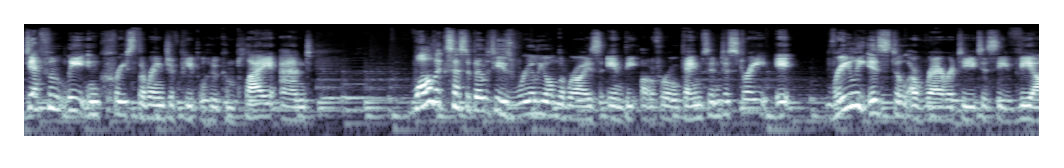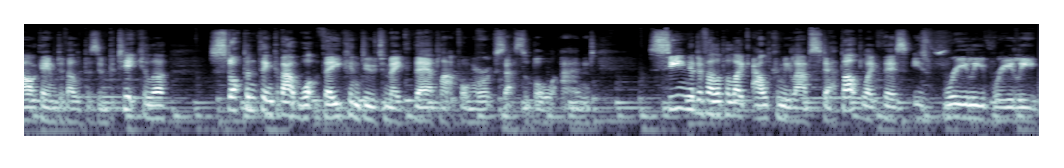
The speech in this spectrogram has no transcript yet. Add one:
definitely increase the range of people who can play, and while accessibility is really on the rise in the overall games industry, it really is still a rarity to see VR game developers in particular stop and think about what they can do to make their platform more accessible, and seeing a developer like Owlchemy Labs step up like this is really, really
